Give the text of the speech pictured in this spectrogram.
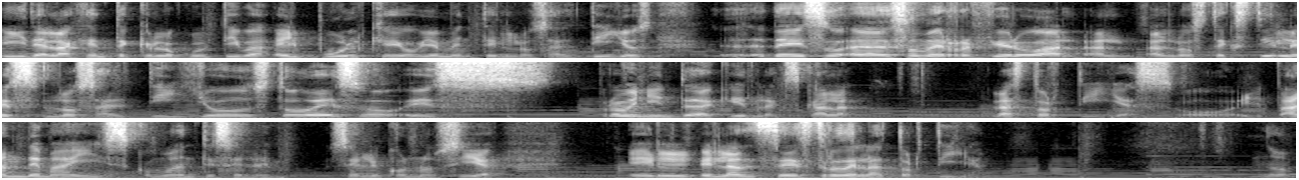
y de la gente que lo cultiva. El pulque, obviamente, los saltillos. Eh, de eso, a eso me refiero a, los textiles, los saltillos, todo eso es proveniente de aquí de la escala. Las tortillas o el pan de maíz, como antes se le, conocía. El, ancestro de la tortilla. ¿No?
